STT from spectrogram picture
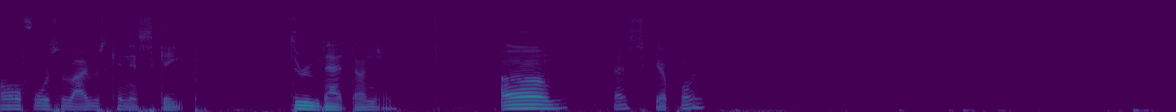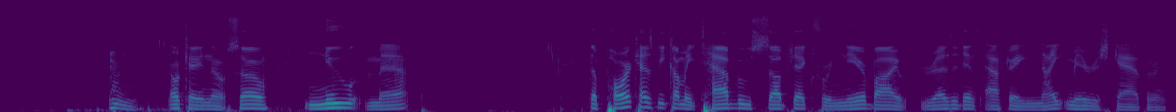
all four survivors can escape through that dungeon. Um, I skip one. okay, no. So, new map. The park has become a taboo subject for nearby residents after a nightmarish gathering.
